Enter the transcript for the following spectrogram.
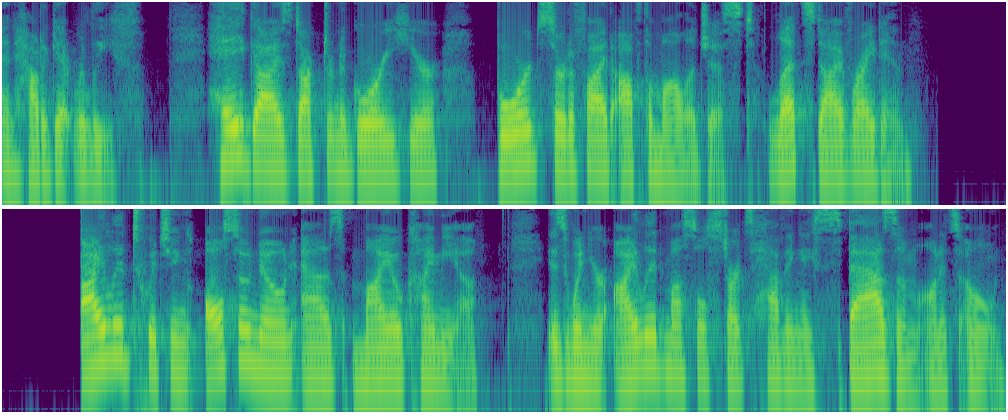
and how to get relief. Hey guys, Dr. Nagori here, board certified ophthalmologist. Let's dive right in. Eyelid twitching, also known as myokymia, is when your eyelid muscle starts having a spasm on its own.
